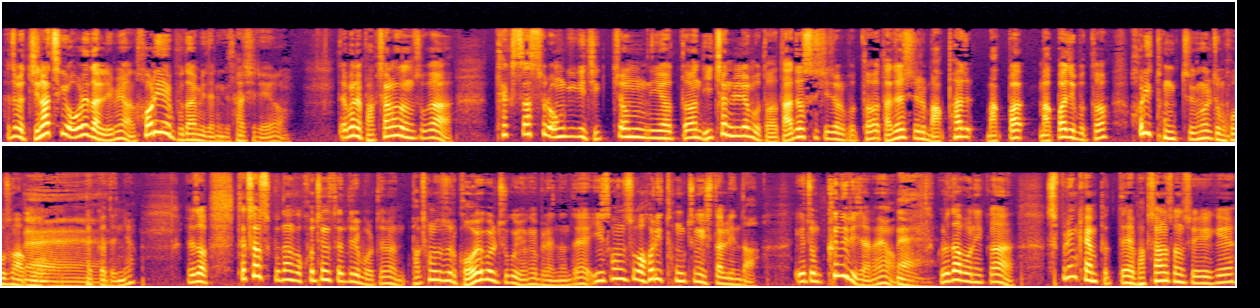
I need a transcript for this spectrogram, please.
하지만 지나치게 오래 달리면 허리에 부담이 되는 게 사실이에요. 때문에 박찬호 선수가 텍사스로 옮기기 직전이었던 2001년부터 다저스 시절부터 다저스 시절 막파, 막바, 막바지부터 허리 통증을 좀 호소하고 네. 했거든요. 그래서 텍사스 구단과 코칭 스태프들이 볼 때는 박찬호 선수를 거액을 주고 영입을 했는데 이 선수가 허리 통증에 시달린다. 이게 좀 큰일이잖아요. 네. 그러다 보니까 스프링 캠프 때 박찬호 선수에게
